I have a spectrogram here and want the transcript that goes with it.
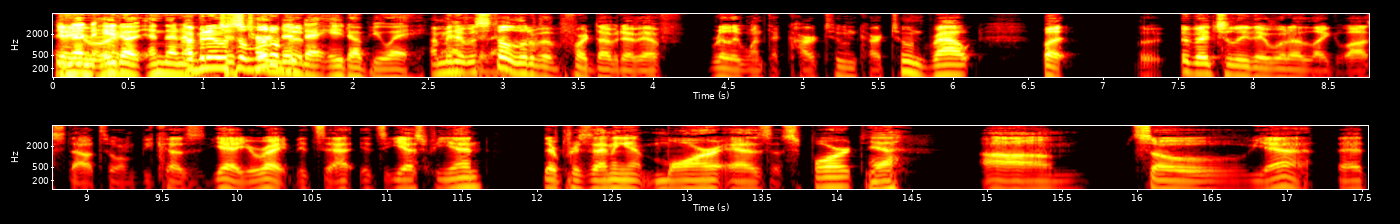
And Yeah, then AW, right. and then I mean, it was a little bit- into AWA. I mean, it was still a little bit before WWF really went the cartoon cartoon route, but eventually they would have like lost out to him because yeah, you're right. It's at- it's ESPN. They're presenting it more as a sport. Yeah. Um. So yeah, that.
